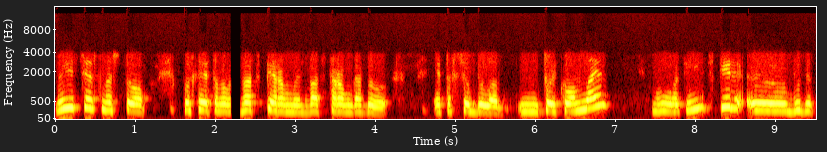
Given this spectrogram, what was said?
Ну, естественно, что после этого в 2021 и 2022 году это все было только онлайн. Вот. И теперь э, будет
